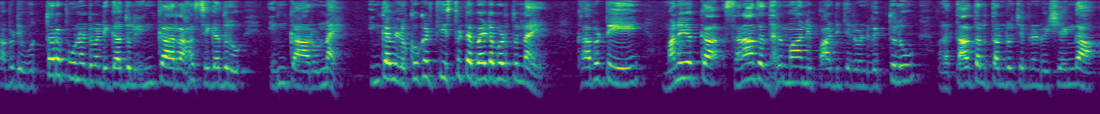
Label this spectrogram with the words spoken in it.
కాబట్టి ఉత్తరపు ఉన్నటువంటి గదులు ఇంకా రహస్య గదులు ఇంకా ఆరు ఉన్నాయి ఇంకా వీళ్ళు ఒక్కొక్కటి తీస్తుంటే బయటపడుతున్నాయి. కాబట్టి మన యొక్క సనాతన ధర్మాన్ని పాటించేటువంటి వ్యక్తులు వాళ్ళ తాతలు తండ్రులు చెప్పిన విషయంగా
